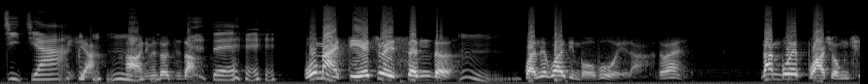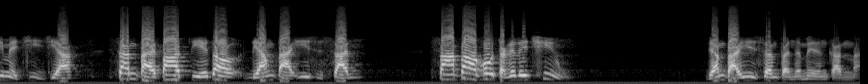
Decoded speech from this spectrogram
技嘉，一家 嗯啊，你们都知道。对，我买跌最深的，嗯，反正我一定无买啦，对不对？咱买博上深的技嘉，三百八跌到两百一十三，三百块大家在抢，两百一十三反正没人敢买。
